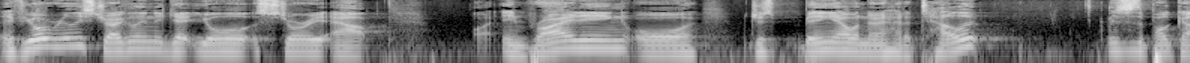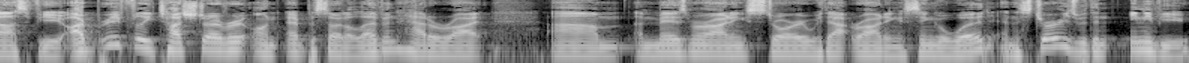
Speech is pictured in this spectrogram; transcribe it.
if you're really struggling to get your story out in writing or just being able to know how to tell it, this is the podcast for you. I briefly touched over it on episode 11, how to write um, a mesmerizing story without writing a single word. And the story is with an interview.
